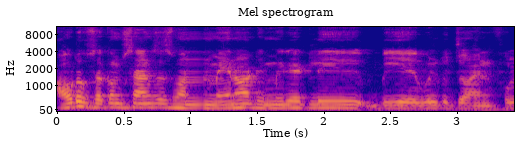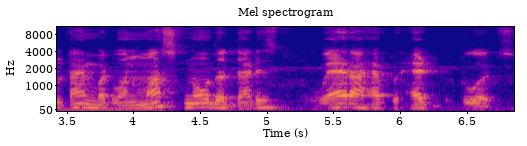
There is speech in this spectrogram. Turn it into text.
out of circumstances one may not immediately be able to join full-time but one must know that that is where i have to head towards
